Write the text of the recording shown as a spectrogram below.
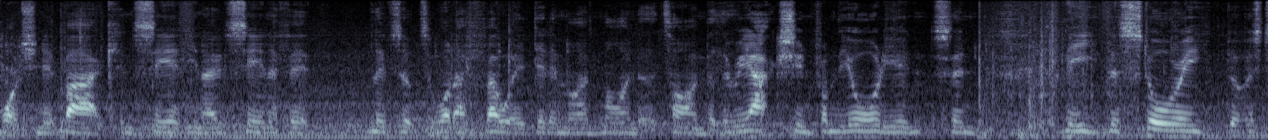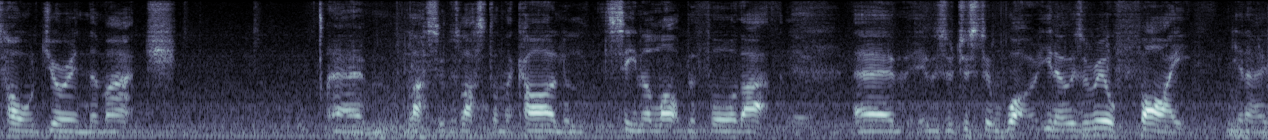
watching it back and seeing, you know, seeing if it lives up to what I felt it did in my mind at the time. But the reaction from the audience and the the story that was told during the match. Um, last it was last on the card. I'd seen a lot before that. Um, it was just a what you know. It was a real fight. You know,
